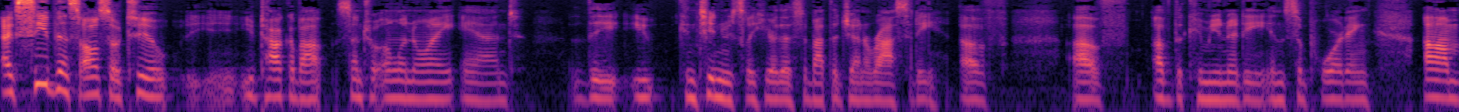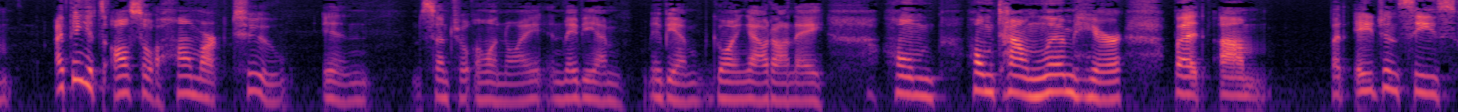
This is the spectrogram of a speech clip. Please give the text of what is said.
I see this also too. You talk about Central Illinois and the you continuously hear this about the generosity of of of the community in supporting. Um, I think it's also a hallmark too in central Illinois, and maybe I'm maybe I'm going out on a home hometown limb here, but um, but agencies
